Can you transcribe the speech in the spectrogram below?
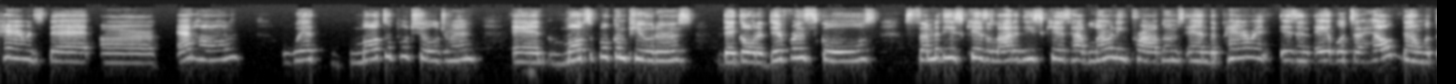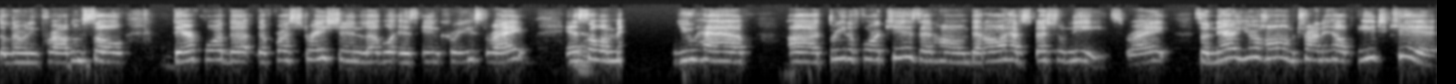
parents that are at home with multiple children and multiple computers they go to different schools some of these kids a lot of these kids have learning problems and the parent isn't able to help them with the learning problems so therefore the the frustration level is increased right and yeah. so you have uh, three to four kids at home that all have special needs, right? So now you're home trying to help each kid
